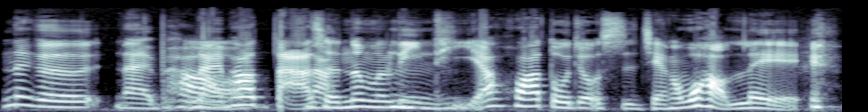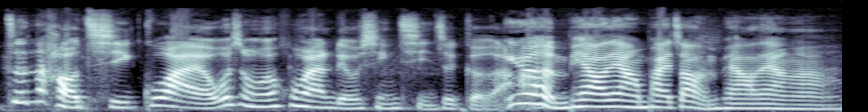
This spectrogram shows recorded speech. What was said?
那个奶泡奶泡打成那么立嗯体，要花多久时间啊？我好累欸、真的好奇怪哦，为什么会忽然流行起这个啊？因为很漂亮，拍照很漂亮啊。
